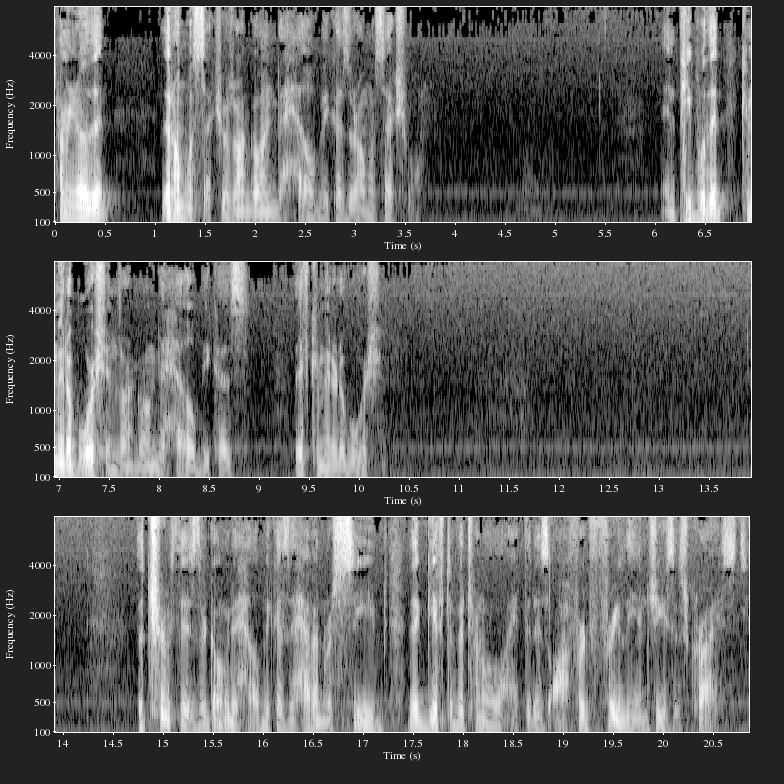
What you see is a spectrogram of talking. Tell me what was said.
How many know that, that homosexuals aren't going to hell because they're homosexual? And people that commit abortions aren't going to hell because they've committed abortion. The truth is, they're going to hell because they haven't received the gift of eternal life that is offered freely in Jesus Christ.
